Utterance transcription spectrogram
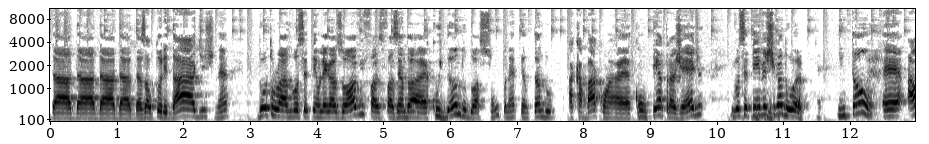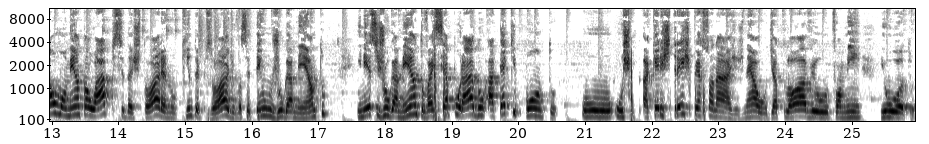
da, da, da, das autoridades, né? Do outro lado, você tem o Legazov faz, fazendo, a, cuidando do assunto, né? Tentando acabar com a, é, conter a tragédia e você tem a investigadora. Então, é, há um momento ao ápice da história, no quinto episódio, você tem um julgamento, e nesse julgamento vai ser apurado até que ponto o, os, aqueles três personagens, né, o Dyatlov, o Fomin e o outro,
